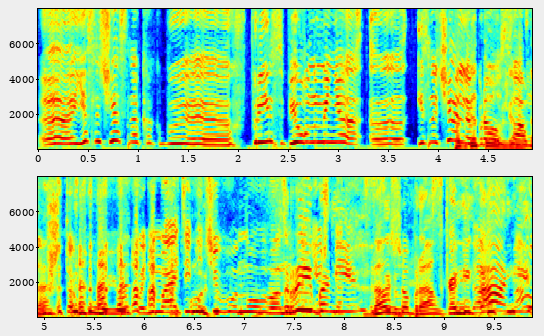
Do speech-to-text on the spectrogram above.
Э, Если честно, как бы, э, в принципе, он у меня э, изначально брал замуж такую, понимаете, ничего нового. С Ну, рыбами, Знал, что брал. с хомяками. Да, знал,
